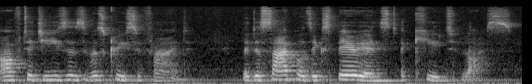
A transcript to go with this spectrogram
after Jesus was crucified, the disciples experienced acute loss.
